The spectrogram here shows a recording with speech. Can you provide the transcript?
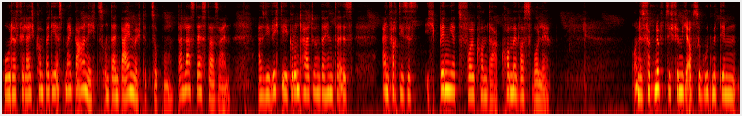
Oder vielleicht kommt bei dir erstmal gar nichts und dein Bein möchte zucken. Dann lass das da sein. Also die wichtige Grundhaltung dahinter ist einfach dieses, ich bin jetzt vollkommen da, komme was wolle. Und es verknüpft sich für mich auch so gut mit dem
